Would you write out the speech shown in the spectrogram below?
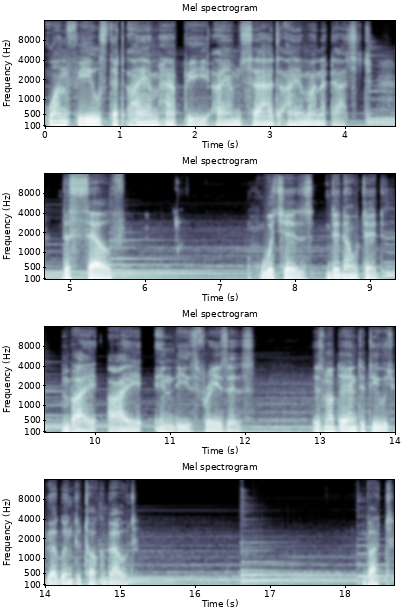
one feels that I am happy, I am sad, I am unattached, the self, which is denoted by I in these phrases, is not the entity which we are going to talk about, but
